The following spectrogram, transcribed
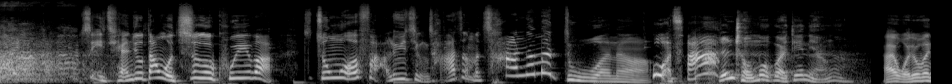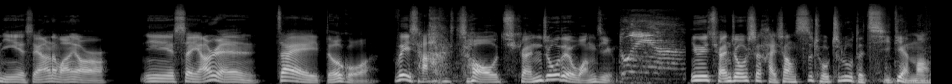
这钱就当我吃个亏吧。这中国法律警察怎么差那么多呢？我擦！人丑莫怪爹娘啊！哎，我就问你，沈阳的网友，你沈阳人在德国，为啥找泉州的网警？对呀，因为泉州是海上丝绸之路的起点吗？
